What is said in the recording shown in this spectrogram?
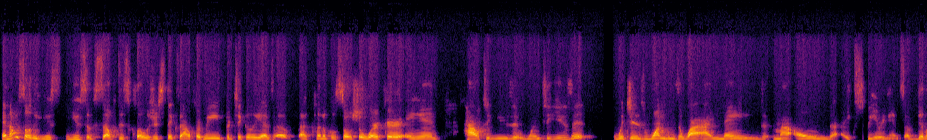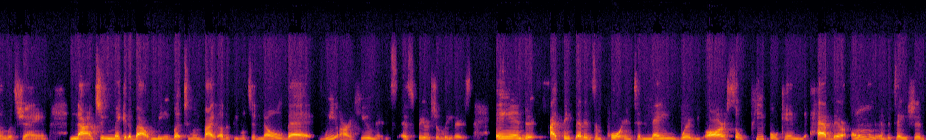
And also the use use of self-disclosure sticks out for me, particularly as a, a clinical social worker, and how to use it, when to use it which is one reason why I named my own experience of dealing with shame, not to make it about me, but to invite other people to know that we are humans as spiritual leaders. And I think that it's important to name where you are so people can have their own invitation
